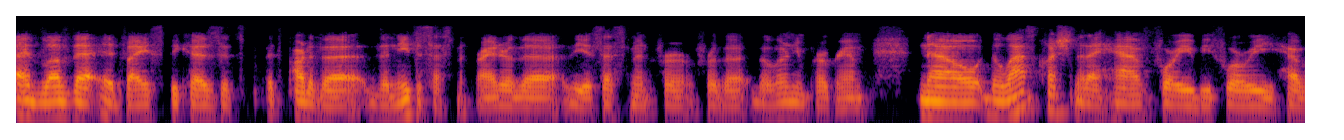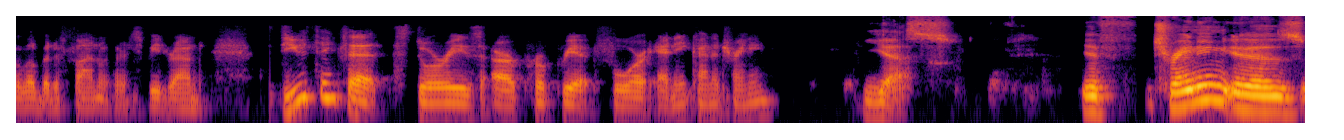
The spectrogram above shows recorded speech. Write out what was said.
I love that advice because it's it's part of the the needs assessment, right, or the the assessment for for the the learning program. Now, the last question that I have for you before we have a little bit of fun with our speed round, do you think that stories are appropriate for any kind of training? Yes. If training is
